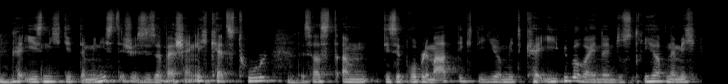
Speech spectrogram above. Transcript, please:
Mhm. KI ist nicht deterministisch, es ist ein Wahrscheinlichkeitstool. Mhm. Das heißt, ähm, diese Problematik, die ich mit KI überall in der Industrie habe, nämlich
